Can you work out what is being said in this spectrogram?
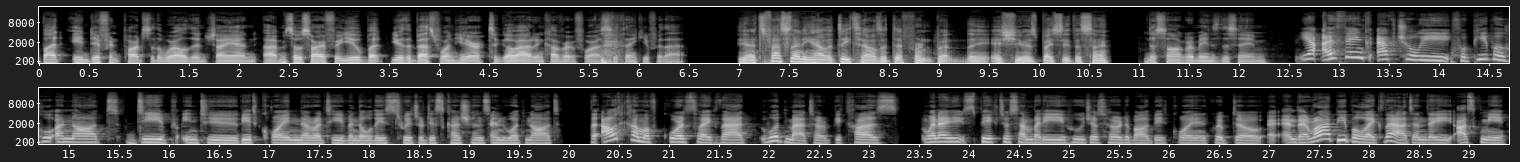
but in different parts of the world. And Cheyenne, I'm so sorry for you, but you're the best one here to go out and cover it for us. So thank you for that. Yeah, it's fascinating how the details are different, but the issue is basically the same. The song remains the same. Yeah, I think actually for people who are not deep into Bitcoin narrative and all these Twitter discussions and whatnot, the outcome of courts like that would matter because when I speak to somebody who just heard about Bitcoin and crypto, and there are people like that, and they ask me,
